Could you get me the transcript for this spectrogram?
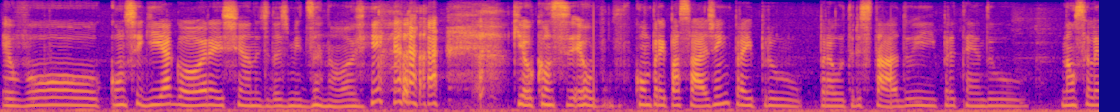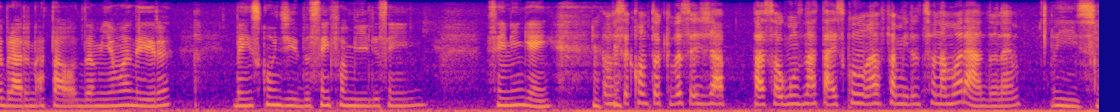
eu vou conseguir agora, este ano de 2019, que eu, eu comprei passagem para ir para outro estado e pretendo não celebrar o Natal da minha maneira, bem escondida, sem família, sem, sem ninguém. Você contou que você já passou alguns natais com a família do seu namorado, né? Isso,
